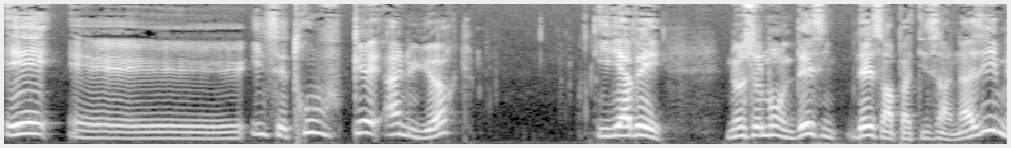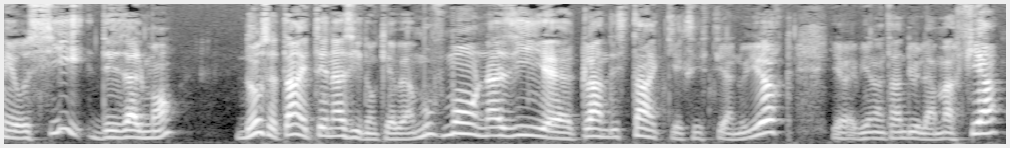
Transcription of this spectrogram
Et, euh, il se trouve qu'à New York, il y avait non seulement des, sympathisants nazis, mais aussi des Allemands dont ce temps étaient nazis. Donc il y avait un mouvement nazi euh, clandestin qui existait à New York. Il y avait bien entendu la mafia.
